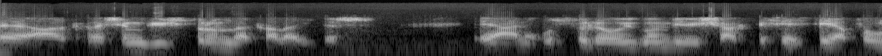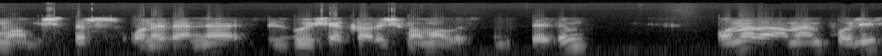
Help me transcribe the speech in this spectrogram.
e, arkadaşım güç durumda kalabilir. Yani usule uygun bir iş aktifesi yapılmamıştır. O nedenle siz bu işe karışmamalısınız dedim. Ona rağmen polis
